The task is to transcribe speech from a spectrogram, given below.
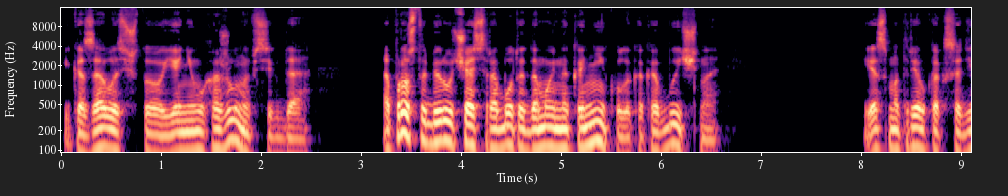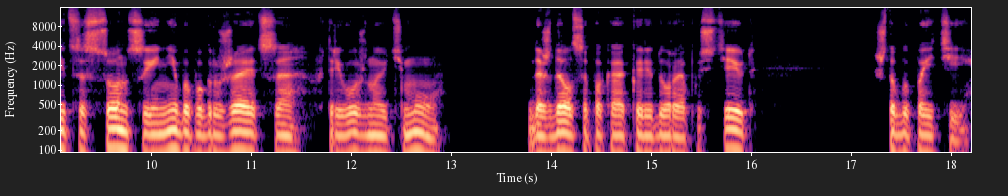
и казалось, что я не ухожу навсегда, а просто беру часть работы домой на каникулы, как обычно, я смотрел, как садится солнце, и небо погружается в тревожную тьму. Дождался, пока коридоры опустеют, чтобы пойти.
